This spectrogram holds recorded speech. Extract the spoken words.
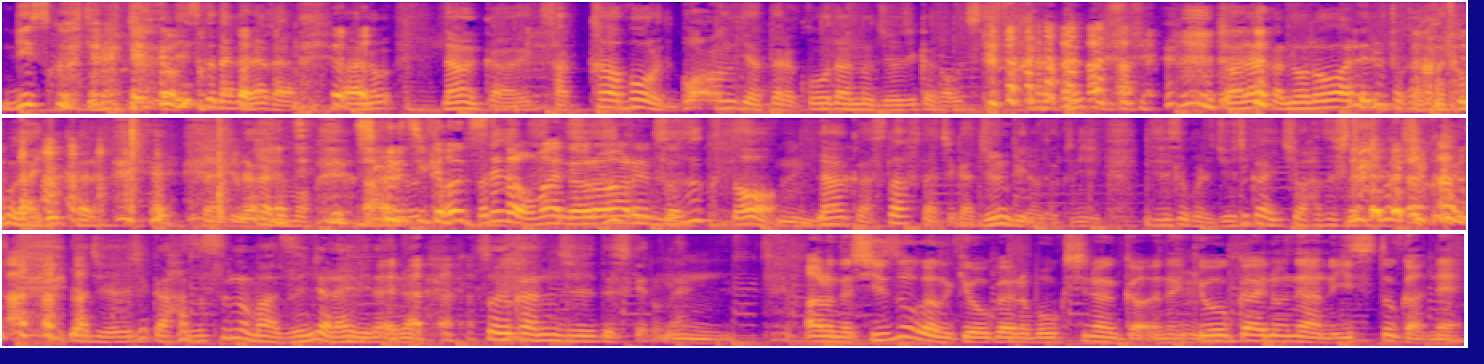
リスクが高いとリスクだからだからあのなんかサッカーボールでボーンってやったら講談の十字架が落ちてとか。まあなんか呪われるとか子供がいるから。だからもう十字架落ちたらお前呪われるぞ続くと、なんかスタッフたちが準備の時に「実はこれ十字架一応外しておきましょうか」いや十字架外すのまずいんじゃないみたいな そういう感じですけどね、うん、あのね静岡の教会の牧師なんかはね、教会のねあの椅子とかね、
